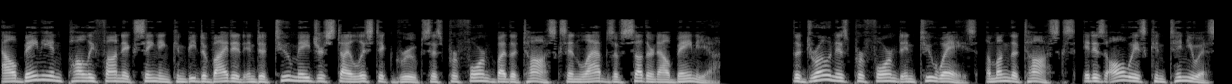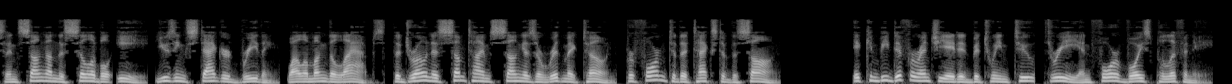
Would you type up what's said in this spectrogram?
Albanian polyphonic singing can be divided into two major stylistic groups as performed by the Tosks and Labs of southern Albania. The drone is performed in two ways. Among the Tosks, it is always continuous and sung on the syllable e, using staggered breathing, while among the Labs, the drone is sometimes sung as a rhythmic tone, performed to the text of the song. It can be differentiated between two, three and four voice polyphony.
